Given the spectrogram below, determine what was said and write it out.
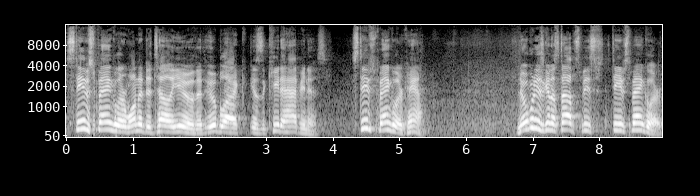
Steve Spangler wanted to tell you that Oobleck is the key to happiness, Steve Spangler can. Nobody's going to stop Steve Spangler.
